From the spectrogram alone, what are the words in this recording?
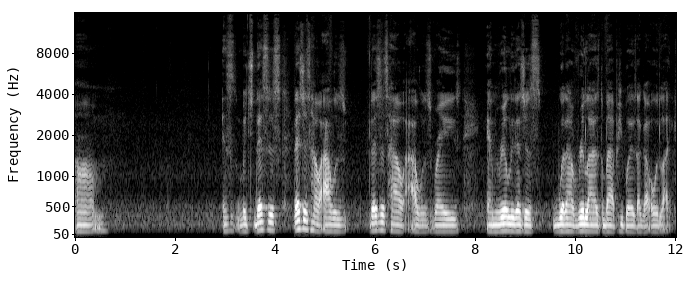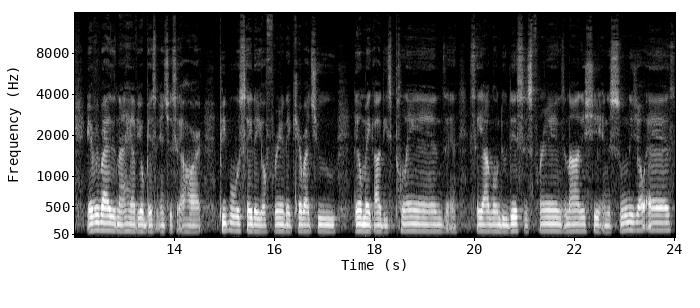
Um, it's but that's just that's just how I was that's just how I was raised, and really that's just what I realized about people as I got older. Like everybody does not have your best interests at heart. People will say they're your friend, they care about you. They'll make all these plans and say y'all gonna do this as friends and all this shit. And as soon as your ass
